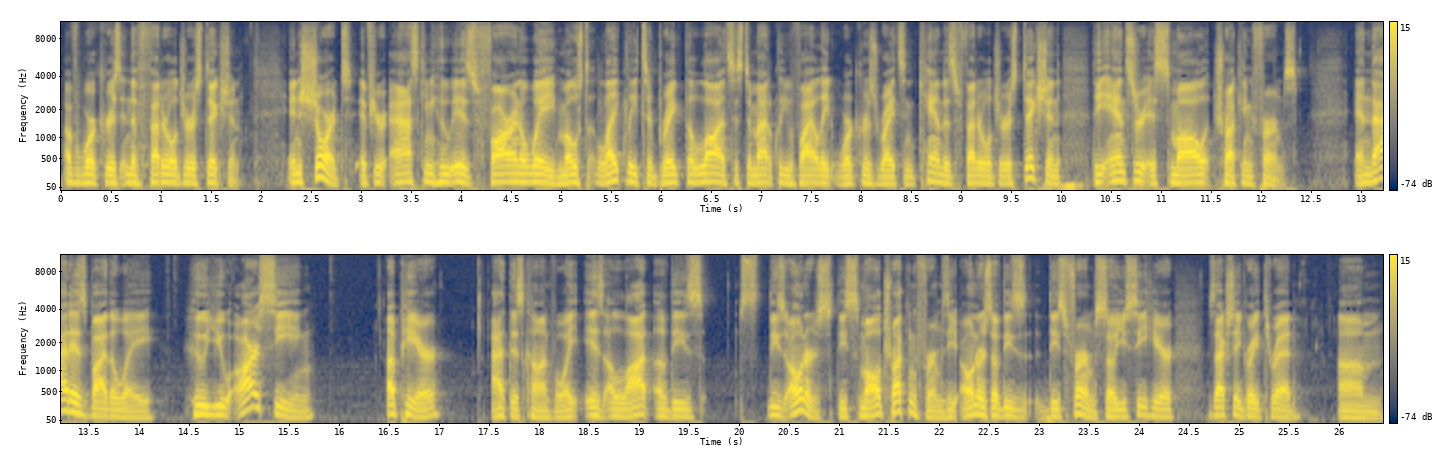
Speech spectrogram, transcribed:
of workers in the federal jurisdiction. In short, if you're asking who is far and away most likely to break the law and systematically violate workers' rights in Canada's federal jurisdiction, the answer is small trucking firms. And that is, by the way, who you are seeing appear at this convoy is a lot of these these owners, these small trucking firms, the owners of these these firms. So you see here, there's actually a great thread. Um,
